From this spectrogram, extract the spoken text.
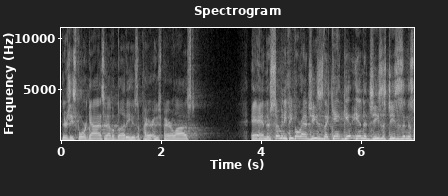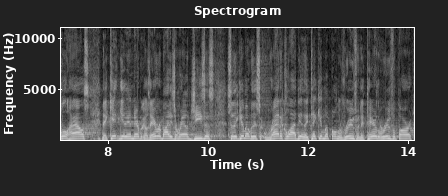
There's these four guys who have a buddy who's, a par- who's paralyzed. And there's so many people around Jesus, they can't get into Jesus. Jesus in this little house, and they can't get in there because everybody's around Jesus. So they come up with this radical idea. They take him up on the roof and they tear the roof apart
